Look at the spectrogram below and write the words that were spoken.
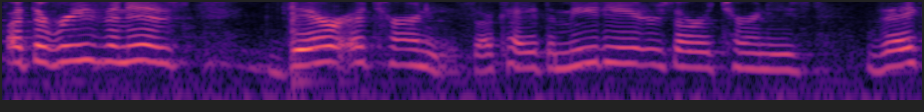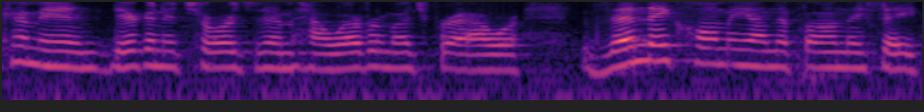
but the reason is, they're attorneys, okay? The mediators are attorneys. They come in, they're gonna charge them however much per hour. Then they call me on the phone, they say,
